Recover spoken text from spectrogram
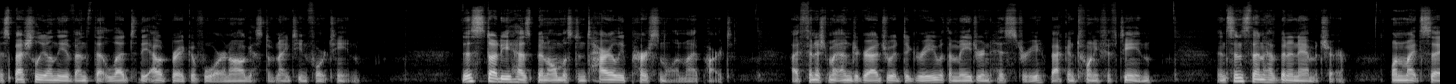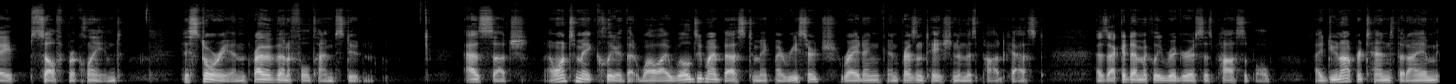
especially on the events that led to the outbreak of war in August of 1914. This study has been almost entirely personal on my part. I finished my undergraduate degree with a major in history back in 2015, and since then have been an amateur, one might say self proclaimed, historian rather than a full time student. As such, I want to make clear that while I will do my best to make my research, writing, and presentation in this podcast as academically rigorous as possible, I do not pretend that I am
